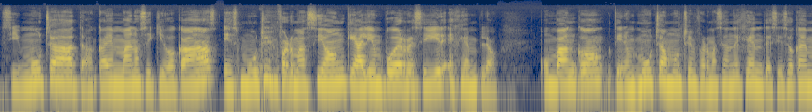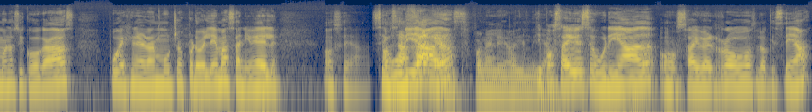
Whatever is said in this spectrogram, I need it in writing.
si mucha data cae en manos equivocadas, es mucha información que alguien puede recibir. Ejemplo, un banco tiene mucha, mucha información de gente. Si eso cae en manos equivocadas, puede generar muchos problemas a nivel, o sea, o sea, seguridad. hackers, ponele hoy en día. tipo ciberseguridad o cyberrobos, lo que sea.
